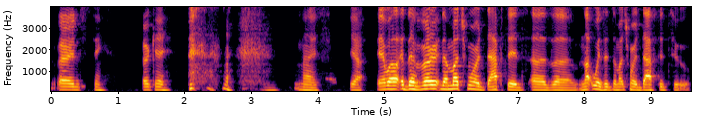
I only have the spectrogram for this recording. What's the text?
Very interesting. Okay. nice. Yeah. yeah. Well, they're very they're much more adapted. Uh, the nut wizards are much more adapted to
